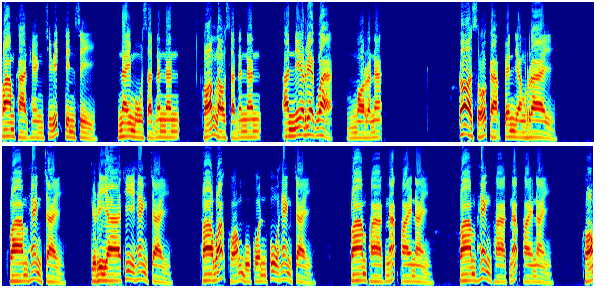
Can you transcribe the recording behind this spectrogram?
ความขาดแห่งชีวิตตินสีในหมู่สัตว์นั้นๆ ของเหล่าสัตว์นั้นๆ อันนี้เรียกว่ามรณะ ก็โสกะเป็นอย่างไร ความแห้งใจ กิริยาที่แห้งใจ ภาวะของบุคคลผู้แห้งใจ ความผากณภายใน ความแห้งผากณภายใน ของ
